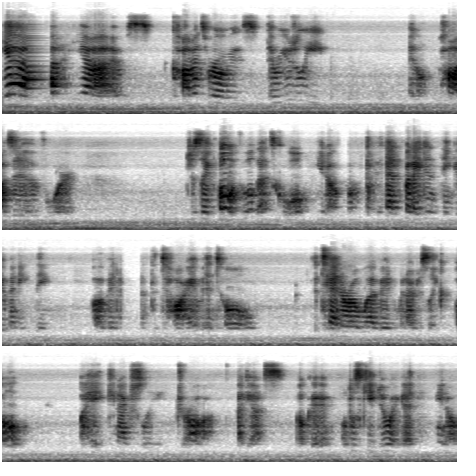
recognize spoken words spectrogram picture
Yeah. It was comments were always they were usually you know positive or just like oh well that's cool you know and but I didn't think of anything of it at the time until ten or eleven when I was like oh I can actually draw I guess okay I'll just keep doing it you know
